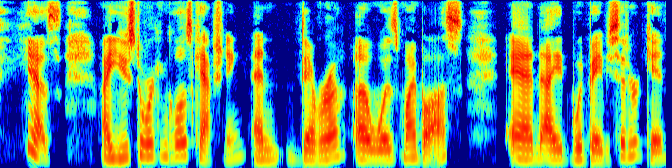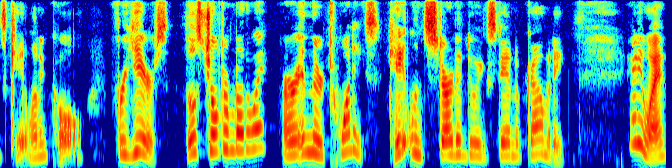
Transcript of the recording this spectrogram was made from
yes, I used to work in closed captioning, and Deborah uh, was my boss, and I would babysit her kids, Caitlin and Cole for years. Those children, by the way, are in their 20s. Caitlin started doing stand up comedy. Anyway,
